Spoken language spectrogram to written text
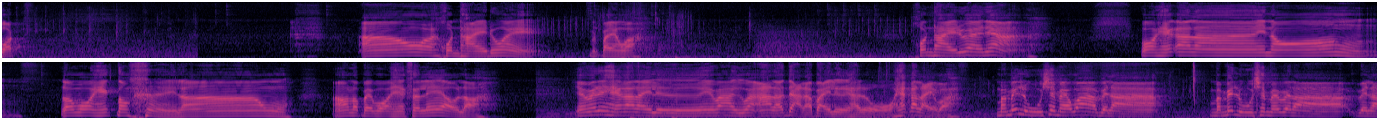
what เอาคนไทยด้วย มันไปยังวะ คนไทยด้วยเนี่ย วอลแฮกอะไรน้อง เราวอลแฮกตรงไหนเรา เอาเราไปวอลแฮกซะแล้วล่ะยังไม่ได้แฮกอะไรเลยว่าคือว่าอะแล้วด่าแล้วไปเลยฮัลโหลแฮกอะไรวะ มันไม่รู้ใช่ไหมว่าเวลา มันไม่รู้ใช่ไหมเวลา เวลา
